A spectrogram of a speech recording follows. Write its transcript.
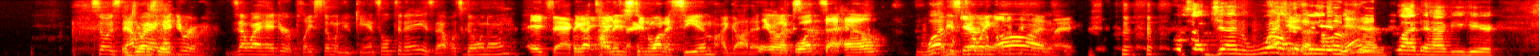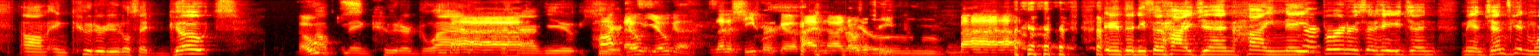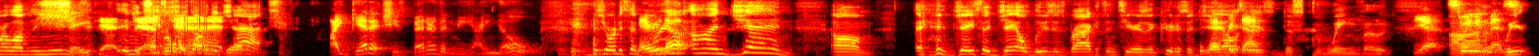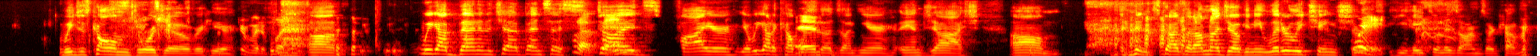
So is that why I had to re- is that why I had to replace someone who canceled today? Is that what's going on? Exactly. They got tired. Exactly. They just didn't want to see him. I got it. They were like, "What the hell? What is going on?" What's up, Jen? Welcome in. Hello, Jen. Glad to have you here. Um, and Cooter Doodle said goats. Welcome in, Cooter. Glad to have you here. Hot goat yoga. Is that a sheep or a goat? I have no idea. Bah. Anthony said, Hi, Jen. Hi, Nate. Burner said, Hey, Jen. Man, Jen's getting more love than you, Nate. in the, Jen, Jen, chat. I get it. She's better than me. I know. Jordan said, Bring on Jen. Um, and Jay said jail loses brackets and tears, and Kuda said jail is the swing vote. Yeah, swing uh, and miss. We we just call him Georgia over here. Uh, we got Ben in the chat. Ben says studs, ben? fire. Yeah, we got a couple ben. studs on here, and Josh. Um, and Scott said, "I'm not joking. He literally changed shirts. Wait. He hates when his arms are covered."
